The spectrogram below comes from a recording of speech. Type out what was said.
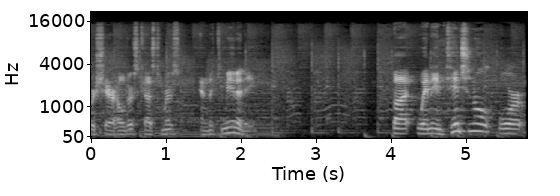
for shareholders, customers, and the community. But when intentional or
